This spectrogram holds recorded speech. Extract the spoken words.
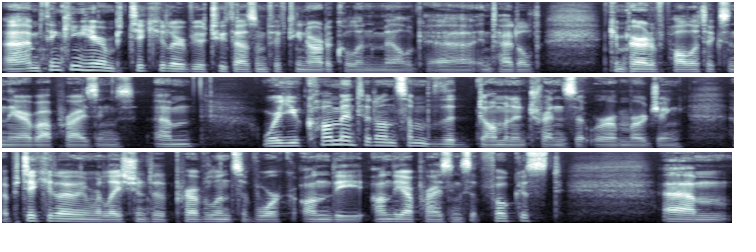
Uh, I'm thinking here in particular of your 2015 article in Melg uh, entitled Comparative Politics in the Arab Uprisings, um, where you commented on some of the dominant trends that were emerging, uh, particularly in relation to the prevalence of work on the, on the uprisings that focused um,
